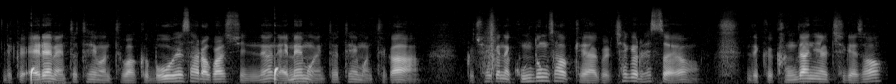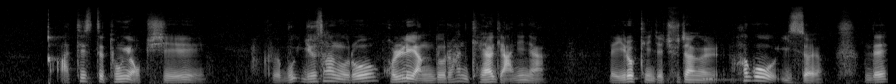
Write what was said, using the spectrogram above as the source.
근데 그 LM 엔터테인먼트와 그 모 회사라고 할 수 있는 MMO 엔터테인먼트가 그 최근에 공동 사업 계약을 체결을 했어요. 근데 그 강다니엘 측에서 아티스트 동의 없이 그 무- 유상으로 권리 양도를 한 계약이 아니냐. 네, 이렇게 이제 주장을 하고 있어요. 근데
